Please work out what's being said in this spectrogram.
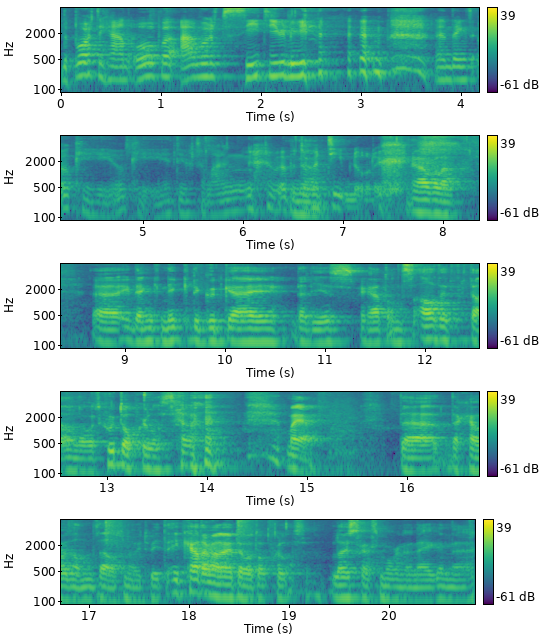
De poorten gaan open, Aanwoord ziet jullie. en denkt, oké, oké, het duurt te lang. We hebben toch een team nodig. Ja, voilà. Eh, ik denk Nick, de good guy dat hij is, gaat ons altijd vertellen dat we het goed opgelost hebben. maar ja, dat, dat gaan we dan zelf nooit weten. Ik ga ervan uit dat we het opgelost hebben. Luisteraars mogen hun eigen eh,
